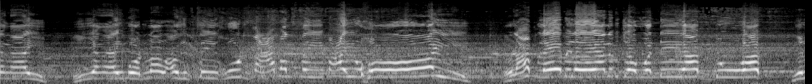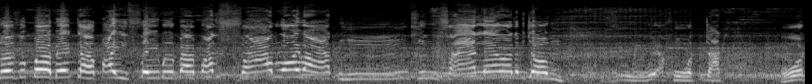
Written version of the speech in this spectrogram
ยังไง ยังไงหมดรอบเอา14คูณ3มัน4ไปโอ้โหรับเละไปเลยครับท่านผู้ชมวันนี้ครับดูครับเงินรางวัลซุปเปอร์เบกาไป48,300บาทอื้อหือขึ้นแสนแล้วครับท่านผู้ชมโอ้โหโหดจัด โหด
